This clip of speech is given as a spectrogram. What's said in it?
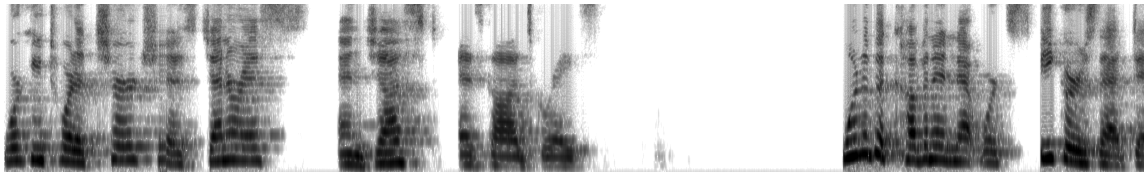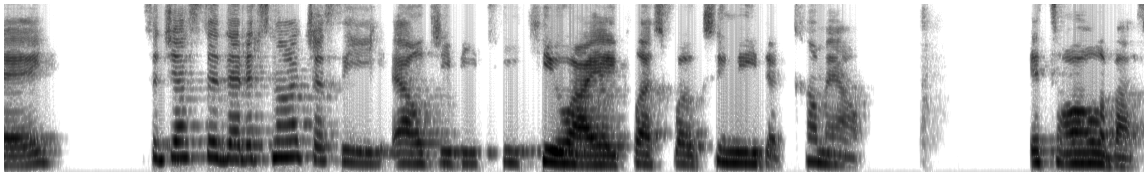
working toward a church as generous and just as God's grace. One of the Covenant Network speakers that day suggested that it's not just the LGBTQIA plus folks who need to come out. It's all of us.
